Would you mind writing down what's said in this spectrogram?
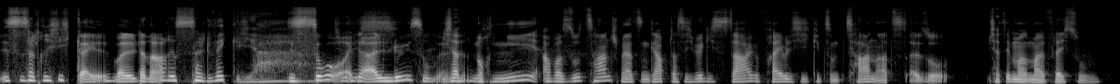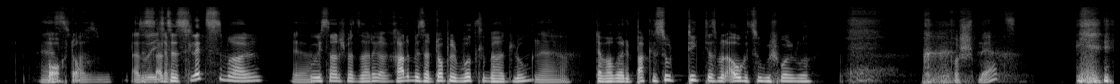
ist es halt richtig geil, weil danach ist es halt weg. Ja. Das ist so natürlich. eine Erlösung. Ich hatte noch nie aber so Zahnschmerzen gehabt, dass ich wirklich sage, freiwillig, ich gehe zum Zahnarzt. Also, ich hatte immer mal vielleicht so. Ja, war doch. So, das, also, ich also hab, das letzte Mal, ja, wo ich Zahnschmerzen hatte, gerade bis zur Doppelwurzelbehandlung, ja, ja. da war meine Backe so dick, dass mein Auge zugeschwollen war. Vor Schmerz?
